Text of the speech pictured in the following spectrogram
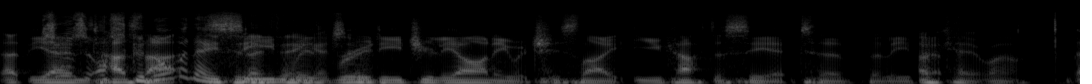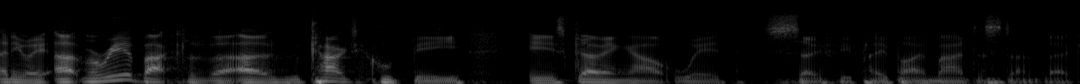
at the She end has that scene think, with actually. Rudy Giuliani, which is like you have to see it to believe it. Okay, wow. Anyway, uh, Maria Bakalova, uh, the character called B, is going out with Sophie, played by Amandla Stenberg.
